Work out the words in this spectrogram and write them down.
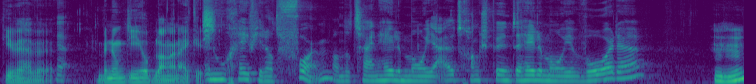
die we hebben benoemd, die heel belangrijk is. En hoe geef je dat vorm? Want dat zijn hele mooie uitgangspunten, hele mooie woorden. Mhm.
